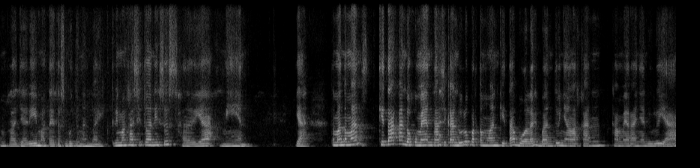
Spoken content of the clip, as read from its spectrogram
mempelajari materi tersebut dengan baik. Terima kasih Tuhan Yesus. Haleluya. Amin. Ya, teman-teman, kita akan dokumentasikan dulu pertemuan kita. Boleh bantu nyalakan kameranya dulu ya.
